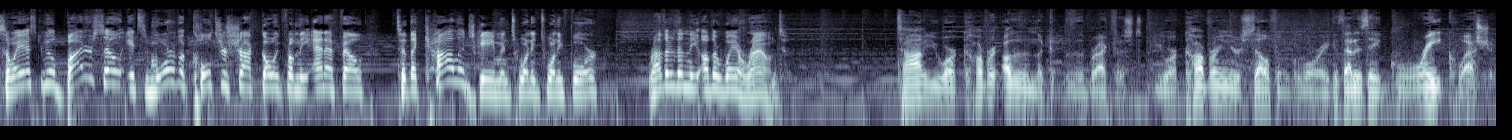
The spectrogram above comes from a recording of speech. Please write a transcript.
So I ask you, Bill, buy or sell? It's more of a culture shock going from the NFL to the college game in 2024 rather than the other way around. Tom, you are covering, other than the, the breakfast, you are covering yourself in glory because that is a great question.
